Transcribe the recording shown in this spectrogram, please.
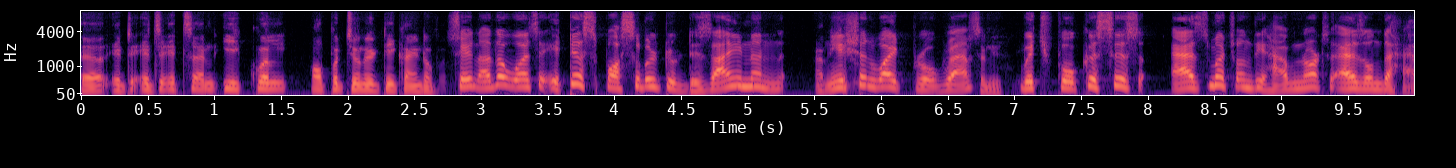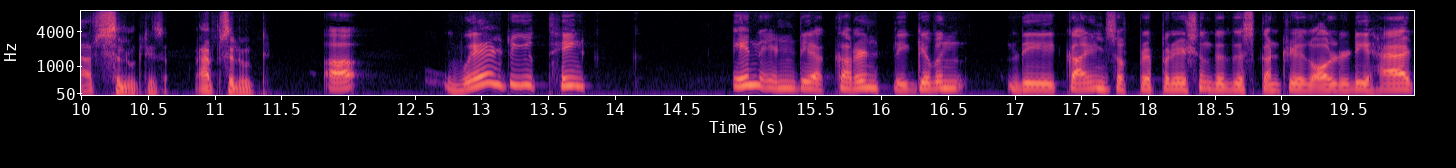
uh, uh, it, it's it's an equal opportunity kind of so in other words it is possible to design a n- nationwide program absolutely. which focuses as much on the have nots as on the haves. Absolutely sir. Absolutely. uh, where do you think in india currently given the kinds of preparation that this country has already had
